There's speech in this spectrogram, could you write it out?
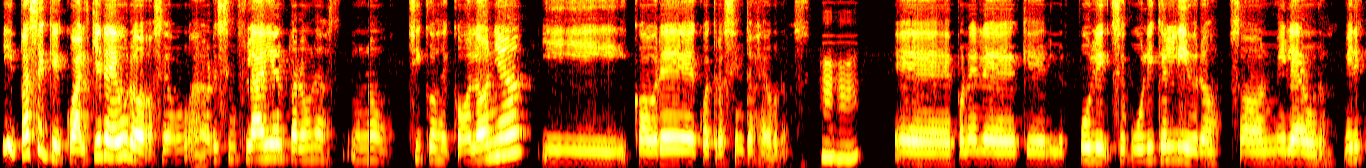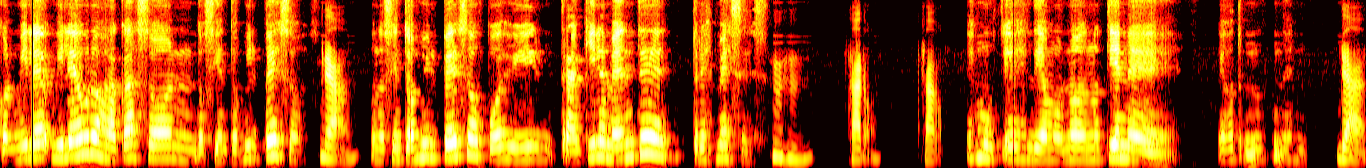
Y pase que cualquier euro, o sea, ahora es un flyer para unos, unos chicos de Colonia y cobré 400 euros eh, ponerle que se publique el libro, son mil euros. Mire, con mil, mil euros acá son 200 mil pesos. Con 200 mil pesos puedes vivir tranquilamente tres meses. Claro, claro. Es, es digamos, no, no tiene... Es otro, ya,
